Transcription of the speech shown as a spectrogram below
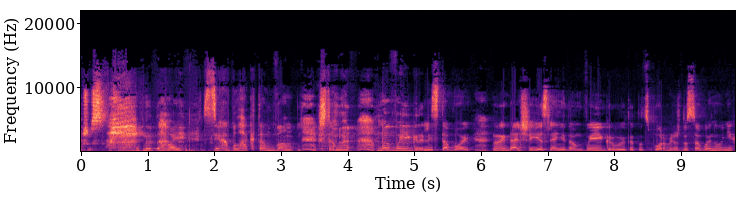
Ужас. ну давай, всех благ там вам, что мы, выиграли с тобой. Ну и дальше, если они там выигрывают этот спор между собой, ну у них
